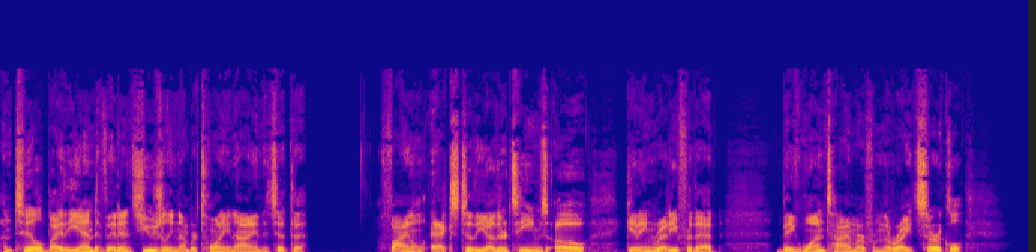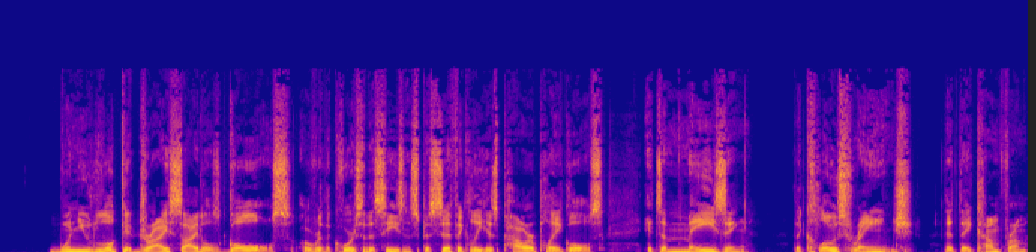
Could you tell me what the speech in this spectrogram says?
until by the end of it, and it's usually number 29 that's at the final X to the other team's O, getting ready for that big one timer from the right circle. When you look at Draisaitl's goals over the course of the season, specifically his power play goals, it's amazing the close range that they come from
